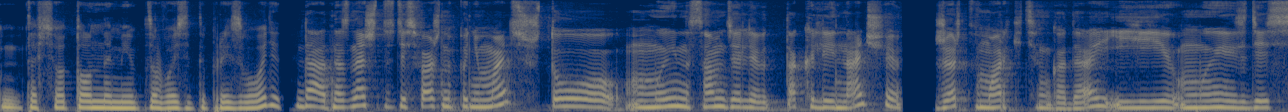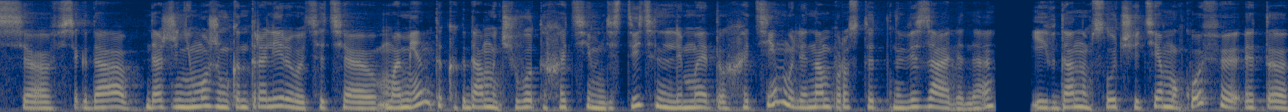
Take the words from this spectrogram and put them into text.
это все тоннами завозит и производит. Да, однозначно здесь важно понимать, что мы на самом деле так или иначе жертвы маркетинга, да, и мы здесь э, всегда даже не можем контролировать эти моменты, когда мы чего-то хотим. Действительно ли мы этого хотим или нам просто это навязали, да? И в данном случае тема кофе — это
